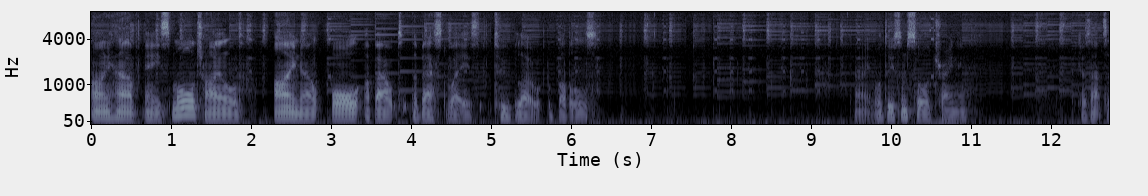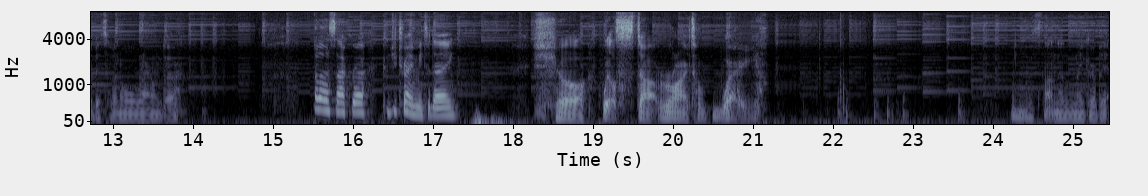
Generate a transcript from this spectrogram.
I have a small child I know all about the best ways to blow bubbles. Right, we'll do some sword training. Because that's a bit of an all-rounder. Hello Sakura, could you train me today? Sure, we'll start right away. Mm, it's starting to make her a bit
